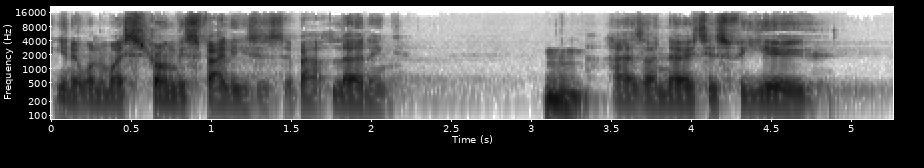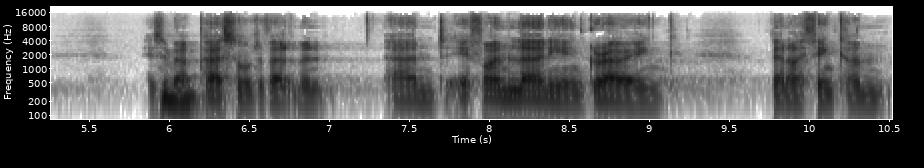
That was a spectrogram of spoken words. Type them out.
you know, one of my strongest values is about learning mm. as I know it is for you, is about mm. personal development. And if I'm learning and growing, then I think I'm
